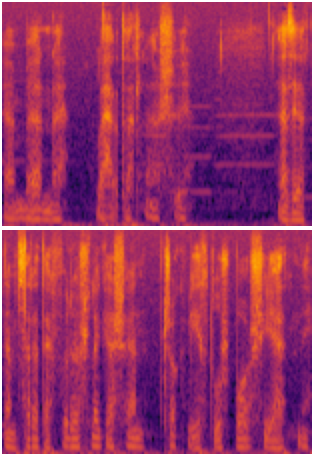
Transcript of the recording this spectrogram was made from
emberne lehetetlensé. Ezért nem szeretek fölöslegesen, csak virtusból sietni.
